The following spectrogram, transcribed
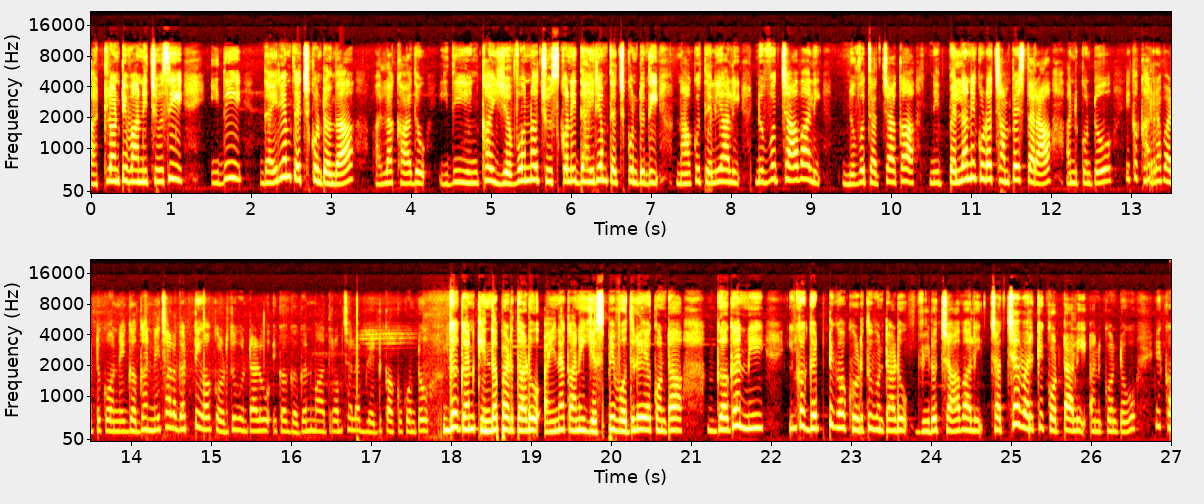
అట్లాంటి వాడిని చూసి ఇది ధైర్యం తెచ్చుకుంటుందా? అలా కాదు. ఇది ఇంకా ఎవరినో చూసుకొని ధైర్యం తెచ్చుకుంటుంది. నాకు తెలియాలి. నువ్వు చావాలి. నువ్వు చచ్చాక నీ పిల్లని కూడా చంపేస్తారా? అనుకుంటూ ఇక కర్ర పట్టుకొని గగన్ని చాలా గట్టిగా కొడుతూ ఉంటాడు. ఇక గగన్ మాత్రం చాలా బ్లడ్ కక్కుకుంటూ గగన్ కింద పడతాడు. అయినా కానీ ఎస్పీ వదిలేయకుండా గగన్ని ఇంకా గట్టిగా కొడుతూ ఉంటాడు. వీడు చావాలి. చచ్చే వరకు కొట్టాలి అనుకుంటూ ఇక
